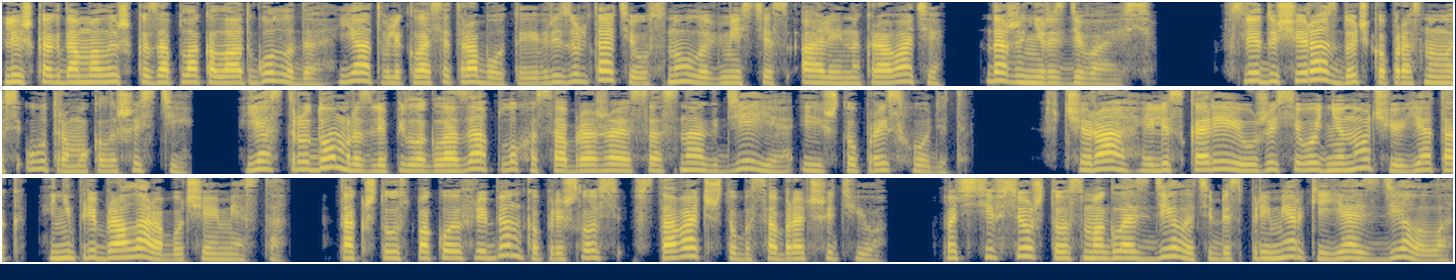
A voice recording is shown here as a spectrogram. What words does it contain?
Лишь когда малышка заплакала от голода, я отвлеклась от работы и в результате уснула вместе с Алей на кровати, даже не раздеваясь. В следующий раз дочка проснулась утром около шести. Я с трудом разлепила глаза, плохо соображая со сна, где я и что происходит. Вчера, или скорее уже сегодня ночью, я так и не прибрала рабочее место, так что, успокоив ребенка, пришлось вставать, чтобы собрать шитье. Почти все, что смогла сделать без примерки, я сделала.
